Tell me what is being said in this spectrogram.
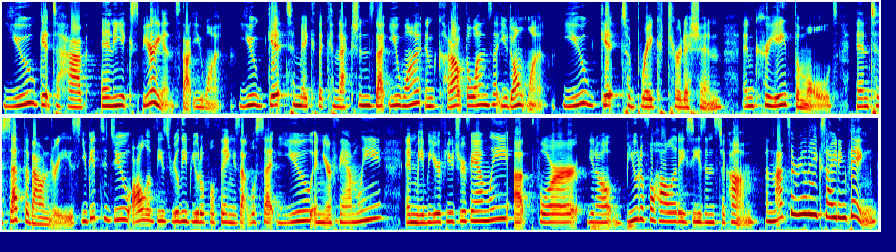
You get to have any experience that you want. You get to make the connections that you want and cut out the ones that you don't want. You get to break tradition and create the mold and to set the boundaries. You get to do all of these really beautiful things that will set you and your family and maybe your future family up for, you know, beautiful holiday seasons to come. And that's a really exciting thing.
